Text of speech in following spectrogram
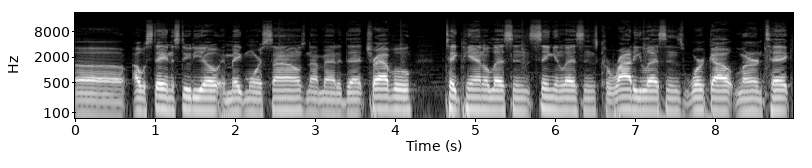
uh, I would stay in the studio and make more sounds. Not mad at that. Travel, take piano lessons, singing lessons, karate lessons, workout, learn tech.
